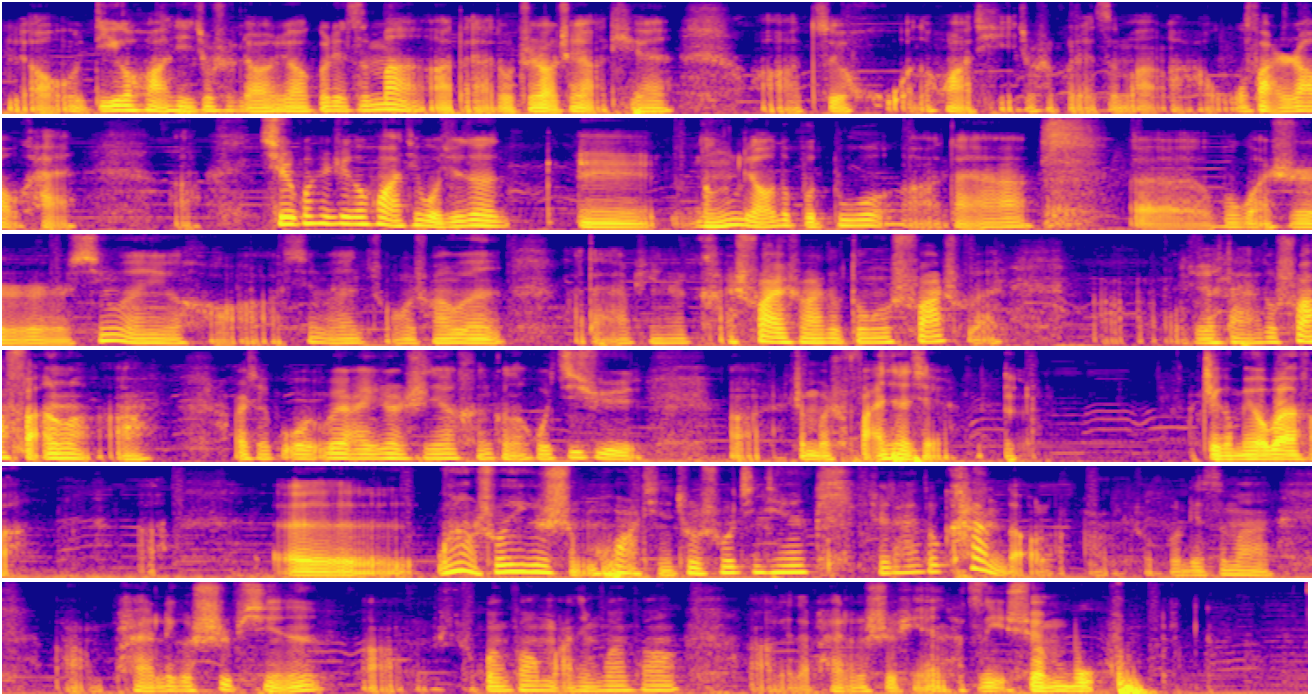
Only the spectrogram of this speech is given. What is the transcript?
聊第一个话题就是聊一聊格列兹曼啊，大家都知道这两天啊最火的话题就是格列兹曼了，无法绕开。啊，其实关于这个话题，我觉得，嗯，能聊的不多啊。大家，呃，不管是新闻也好啊，新闻总会传闻啊，大家平时看刷一刷都都能刷出来啊。我觉得大家都刷烦了啊，而且过未来一段时间很可能会继续啊这么烦下去，这个没有办法啊。呃，我想说一个什么话题呢？就是说今天其实大家都看到了啊，说格列兹曼。啊，拍了一个视频啊，官方马竞官方啊，给他拍了个视频，他自己宣布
